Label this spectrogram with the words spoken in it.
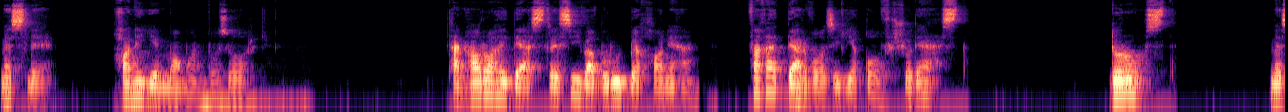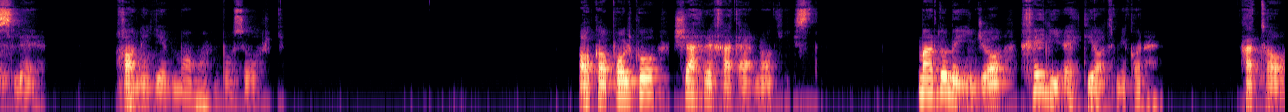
مثل خانه مامان بزرگ. تنها راه دسترسی و ورود به خانه هم فقط دروازه قفل شده است. درست مثل خانه مامان بزرگ. آکاپولکو شهر خطرناکی است. مردم اینجا خیلی احتیاط می کنند. حتی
